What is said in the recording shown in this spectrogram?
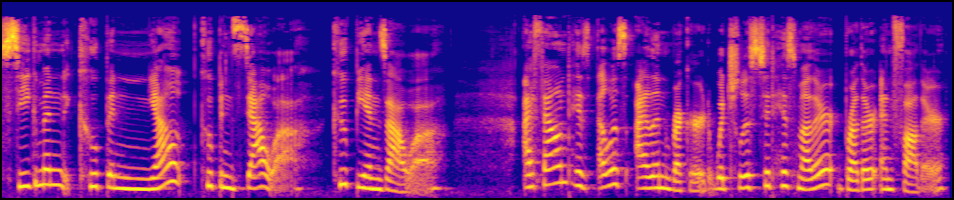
Siegmund Kupenzawa. Kupienzawa. I found his Ellis Island record, which listed his mother, brother, and father.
